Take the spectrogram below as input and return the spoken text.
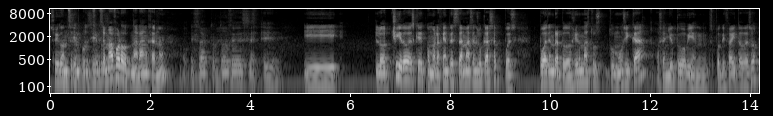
Sí, con al 100%, se- semáforo naranja, ¿no? Exacto, entonces, este, Y lo chido es que como la gente está más en su casa, pues pueden reproducir más tu, tu música, o sea, en YouTube y en Spotify y todo eso,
